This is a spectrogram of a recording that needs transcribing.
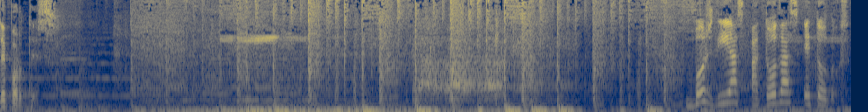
deportes. Bos días a todas e todos.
